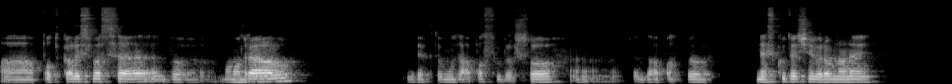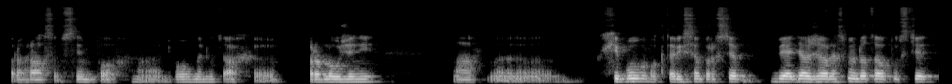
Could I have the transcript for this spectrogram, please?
A potkali jsme se v Montrealu, kde k tomu zápasu došlo. Eh, ten zápas byl neskutečně vyrovnaný. Prohrál jsem s ním po eh, dvou minutách eh, prodloužení a eh, chybu, o který jsem prostě věděl, že ho nesmím do toho pustit.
